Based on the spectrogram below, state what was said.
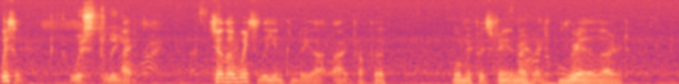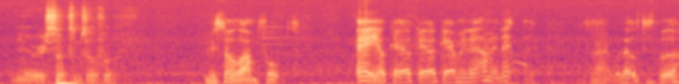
Whistle. Whistly. Right. So the whistle Ian can do that, like proper. When we put his finger in the mouth, it's really loud. Yeah, where he sucks himself up. If it's not that, I'm fucked. Hey, okay, okay, okay, I'm in it, I'm in it. Right, what else is there?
